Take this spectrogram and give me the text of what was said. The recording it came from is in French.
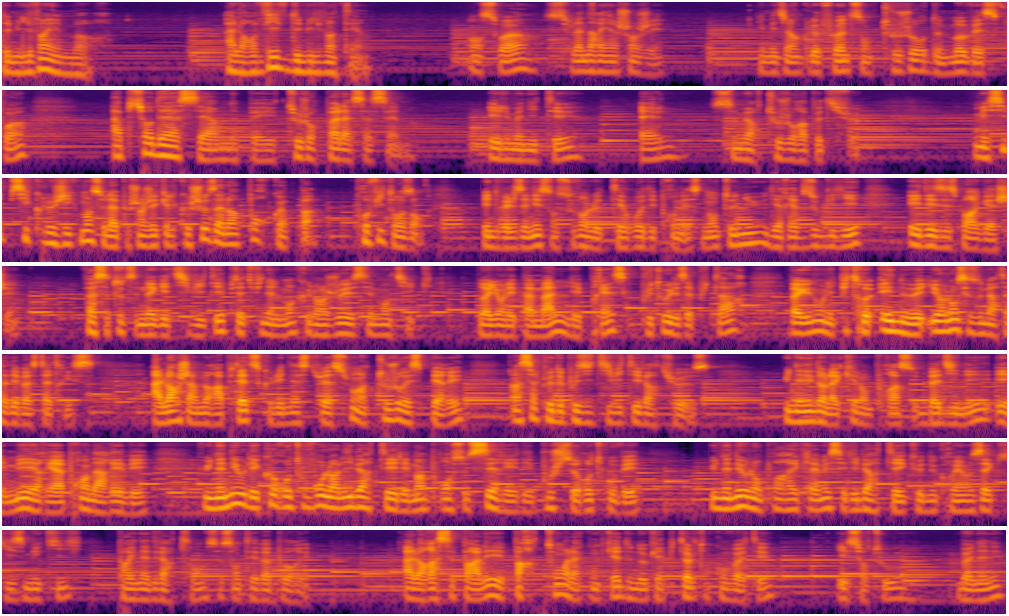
2020 est mort. Alors vive 2021. En soi, cela n'a rien changé. Les médias anglophones sont toujours de mauvaise foi, Absurde et acerbe ne paye toujours pas la SACEM. Et l'humanité, elle, se meurt toujours à petit feu. Mais si psychologiquement cela peut changer quelque chose, alors pourquoi pas? Profitons-en. Les nouvelles années sont souvent le terreau des promesses non tenues, des rêves oubliés et des espoirs gâchés. Face à toute cette négativité, peut-être finalement que l'enjeu est sémantique. Noyons-les pas mal, les presque, plutôt et les à plus tard, baillonnons les pitres haineux et hurlons ces omertas dévastatrices. Alors germera peut-être ce que les situation a toujours espéré, un cercle de positivité vertueuse. Une année dans laquelle on pourra se badiner, aimer et réapprendre à rêver. Une année où les corps retrouveront leur liberté, les mains pourront se serrer, les bouches se retrouver. Une année où l'on pourra réclamer ces libertés que nous croyons acquises mais qui, par inadvertance, se sont évaporées. Alors assez parlé et partons à la conquête de nos capitales tant convoitées. Et surtout, bonne année.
